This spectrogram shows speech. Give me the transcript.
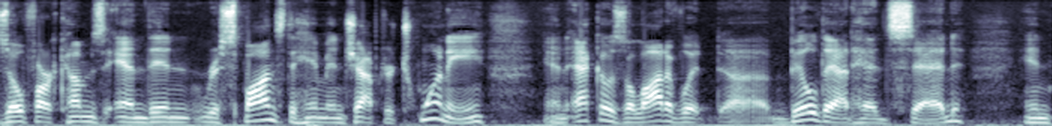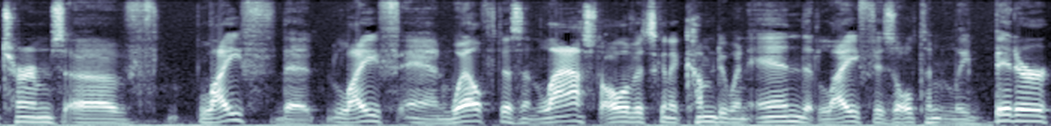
Zophar comes and then responds to him in chapter 20 and echoes a lot of what uh, Bildad had said in terms of life, that life and wealth doesn't last. All of it's going to come to an end, that life is ultimately bitter.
